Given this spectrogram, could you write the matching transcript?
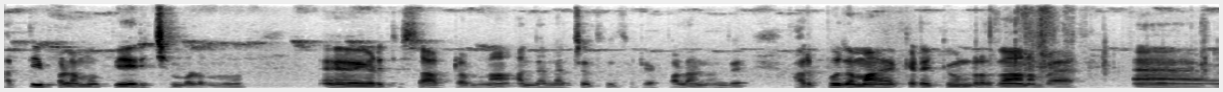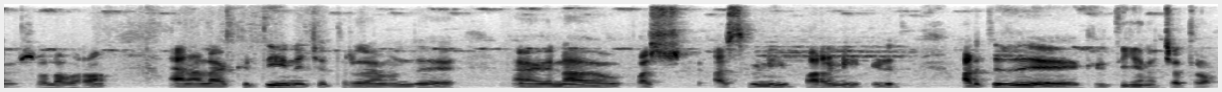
அத்திப்பழமும் பேரிச்சம்பழமும் எடுத்து சாப்பிட்டோம்னா அந்த நட்சத்திரத்துடைய பலன் வந்து அற்புதமாக கிடைக்குன்றது தான் நம்ம சொல்ல வரோம் அதனால் கிருத்திகை நட்சத்திரம் வந்து என்ன ஃபஸ்ட் அஸ்வினி பரணி எடுத்து அடுத்தது கிருத்திகை நட்சத்திரம்.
